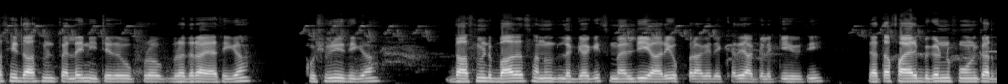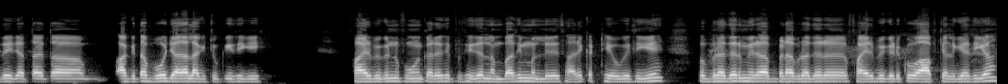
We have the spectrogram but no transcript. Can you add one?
ਅਸੀਂ 10 ਮਿੰਟ ਪਹਿਲਾਂ ਹੀ ਨੀਚੇ ਦੇ ਉੱਪਰੋਂ ਬ੍ਰਦਰ ਆਇਆ ਸੀਗਾ ਕੁਝ ਵੀ ਨਹੀਂ ਸੀਗਾ। 10 ਮਿੰਟ ਬਾਅਦ ਸਾਨੂੰ ਲੱਗਿਆ ਕਿ ਸਮੈਲ ਜੀ ਆ ਰਹੀ, ਉੱਪਰ ਆ ਕੇ ਦੇਖਿਆ ਤੇ ਅੱਗ ਲੱਗੀ ਹੋਈ ਸੀ। ਜਾਂ ਤਾਂ ਫਾਇਰ ਬ੍ਰਿਗੇਡ ਨੂੰ ਫੋਨ ਕਰਦੇ ਜਦ ਤੱਕ ਤਾਂ ਅੱਗ ਤਾਂ ਬਹੁਤ ਜ਼ਿਆਦਾ ਲੱਗ ਚੁੱਕੀ ਸੀਗੀ। ਫਾਇਰ ਬ੍ਰਿਗੇਡ ਨੂੰ ਫੋਨ ਕਰੇ ਸੀ ਪ੍ਰੋਸੀਜਰ ਲੰਬਾ ਸੀ, ਮਹੱਲੇ ਦੇ ਸਾਰੇ ਇਕੱਠੇ ਹੋ ਗਏ ਸੀਗੇ। ਪਰ ਬ੍ਰਦਰ ਮੇਰਾ ਬੜਾ ਬ੍ਰਦਰ ਫਾਇਰ ਬ੍ਰਿਗੇਡ ਕੋ ਆਪ ਚਲ ਗਿਆ ਸੀਗਾ।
